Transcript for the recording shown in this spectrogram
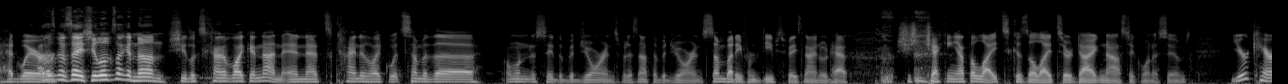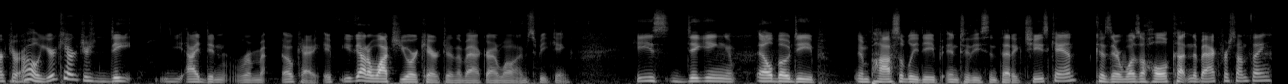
headwear. I was gonna say she looks like a nun. she looks kind of like a nun, and that's kind of like what some of the I wanted to say the Bajorans, but it's not the Bajorans. Somebody from Deep Space Nine would have. She's checking out the lights because the lights are diagnostic. One assumes your character. Oh, your character's de- I didn't remember. Okay, if you got to watch your character in the background while I'm speaking, he's digging elbow deep, impossibly deep into the synthetic cheese can because there was a hole cut in the back for something.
